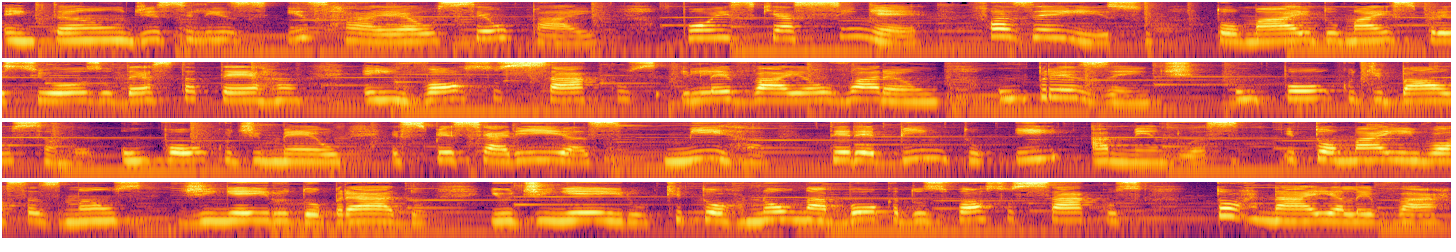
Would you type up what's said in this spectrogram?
Então disse-lhes Israel, seu pai: Pois que assim é, fazei isso Tomai do mais precioso desta terra em vossos sacos e levai ao varão um presente, um pouco de bálsamo, um pouco de mel, especiarias, mirra, terebinto e amêndoas. E tomai em vossas mãos dinheiro dobrado, e o dinheiro que tornou na boca dos vossos sacos tornai a levar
